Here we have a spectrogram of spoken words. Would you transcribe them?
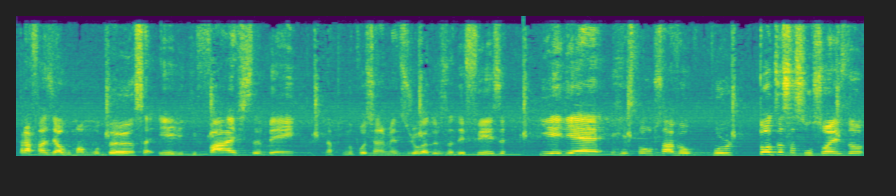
para fazer alguma mudança, ele que faz também na, no posicionamento dos jogadores da defesa, e ele é responsável por todas essas funções do,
